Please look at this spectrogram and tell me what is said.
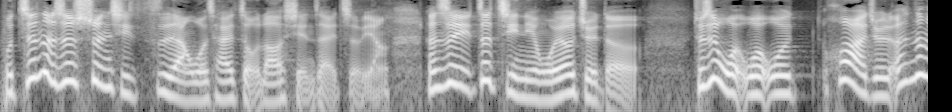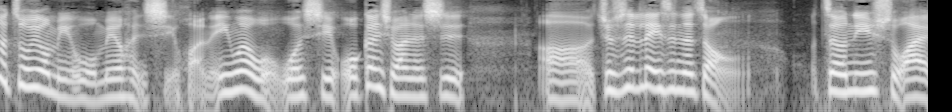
我真的是顺其自然，我才走到现在这样。但是这几年我又觉得，就是我我我后来觉得，呃，那个座右铭我没有很喜欢的，因为我我喜我更喜欢的是，呃，就是类似那种择你所爱，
